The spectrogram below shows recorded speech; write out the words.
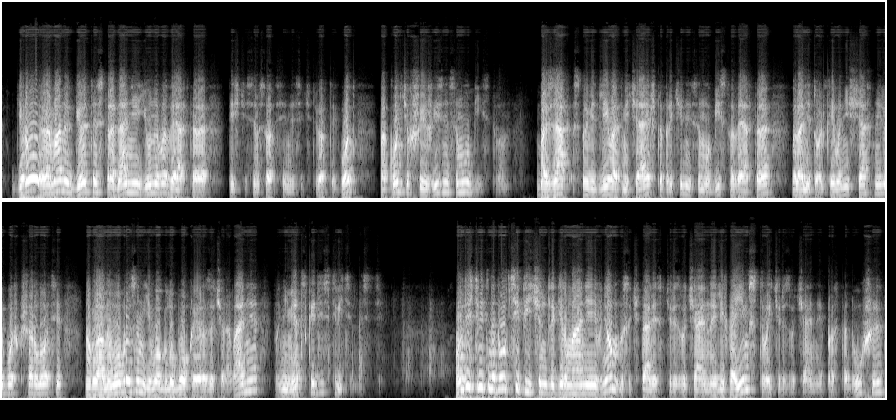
– герой романа Гёте «Страдания юного Вертера», 1774 год, покончивший жизнь самоубийством. Бальзак справедливо отмечает, что причиной самоубийства Вертера была не только его несчастная любовь к Шарлотте, но главным образом его глубокое разочарование в немецкой действительности. Он действительно был типичен для Германии, в нем сочетались чрезвычайное лихоимство и чрезвычайное простодушие,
